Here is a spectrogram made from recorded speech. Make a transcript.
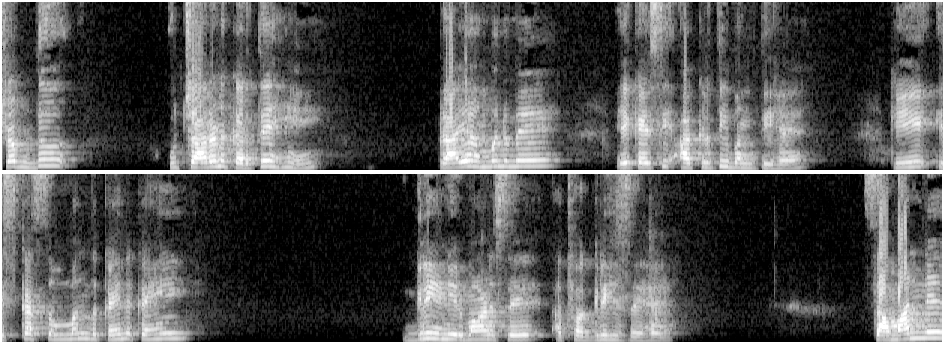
शब्द उच्चारण करते ही प्रायः मन में एक ऐसी आकृति बनती है कि इसका संबंध कहीं ना कहीं गृह निर्माण से अथवा गृह से है। सामान्य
